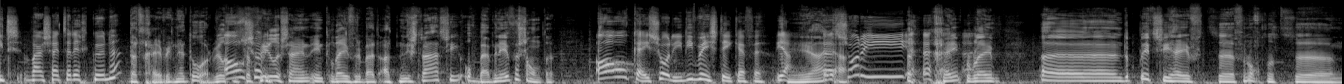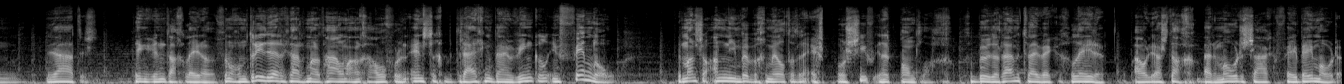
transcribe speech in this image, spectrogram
iets, waar zij terecht kunnen? Dat geef ik net door. Wilt u Oh, zo vriendelijk zijn in te leveren bij de administratie... of bij meneer Verzanten? Oh, oké, sorry, die miste ik even. Ja, Ja, Eh, sorry. Geen probleem. Eh, de politie heeft eh, vanochtend... ja, het is denk ik een dag geleden... vanochtend 33-jarig man uit Haarlem aangehouden... voor een ernstige bedreiging bij een winkel in Venlo. De man zou anoniem hebben gemeld dat er een explosief in het pand lag. Het gebeurde ruim twee weken geleden, op Oudjaarsdag... bij de modezaak VB Mode.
